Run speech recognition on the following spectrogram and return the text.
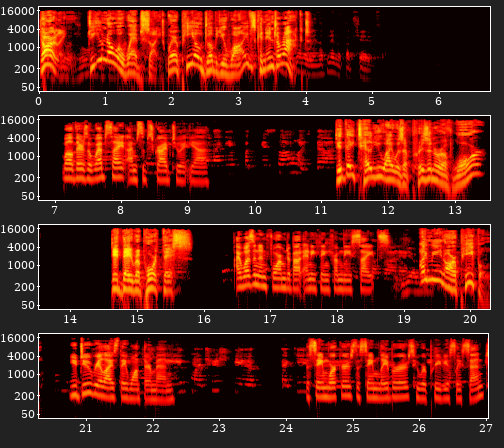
Darling, Do you know a website where POW wives can interact? Well, there's a website. I'm subscribed to it, yeah. Did they tell you I was a prisoner of war? Did they report this? I wasn't informed about anything from these sites. I mean, our people. You do realize they want their men. The same workers, the same laborers who were previously sent.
